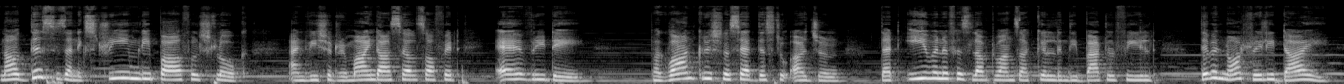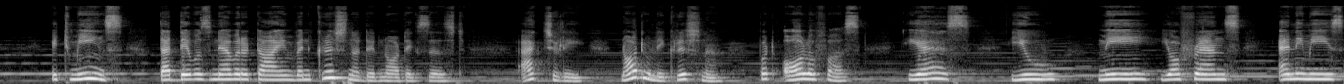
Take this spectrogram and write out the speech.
Now, this is an extremely powerful shlok, and we should remind ourselves of it every day. Bhagwan Krishna said this to Arjun that even if his loved ones are killed in the battlefield, they will not really die. It means that there was never a time when Krishna did not exist. Actually, not only Krishna, but all of us. Yes, you, me, your friends, enemies,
